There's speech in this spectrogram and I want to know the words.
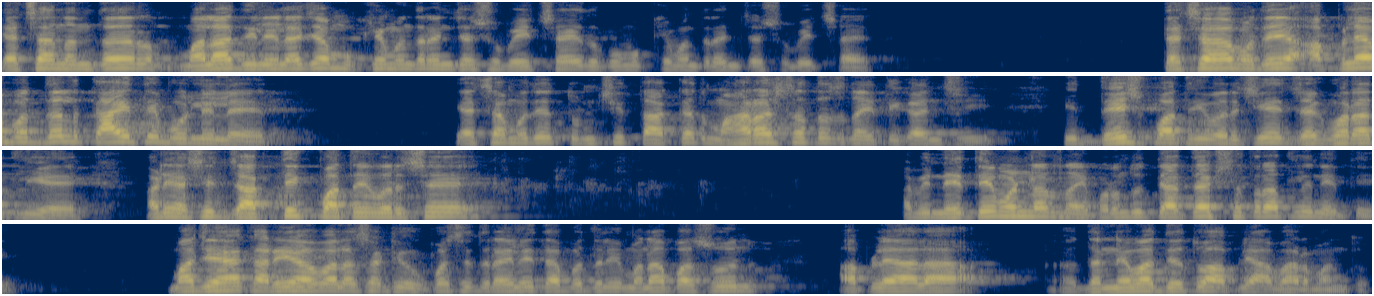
त्याच्यानंतर मला दिलेल्या ज्या मुख्यमंत्र्यांच्या शुभेच्छा आहेत उपमुख्यमंत्र्यांच्या शुभेच्छा आहेत त्याच्यामध्ये आपल्याबद्दल काय ते बोललेले आहेत याच्यामध्ये तुमची ताकद महाराष्ट्रातच नाही तिघांची. ही देश पातळीवरची आहे जगभरातली आहे. आणि असे जागतिक पातळीवरचे आम्ही नेते म्हणणार नाही परंतु त्या त्या क्षेत्रातले नेते माझ्या ह्या कार्य अहवालासाठी उपस्थित राहिले. त्याबद्दल मी मनापासून आपल्याला धन्यवाद देतो आपले आभार मानतो.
